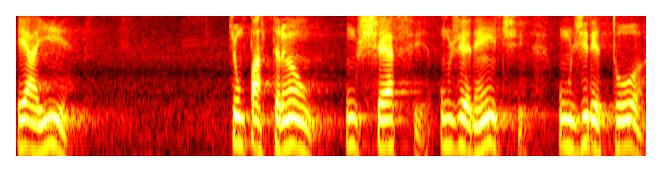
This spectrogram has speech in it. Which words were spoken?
É aí que um patrão, um chefe, um gerente, um diretor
